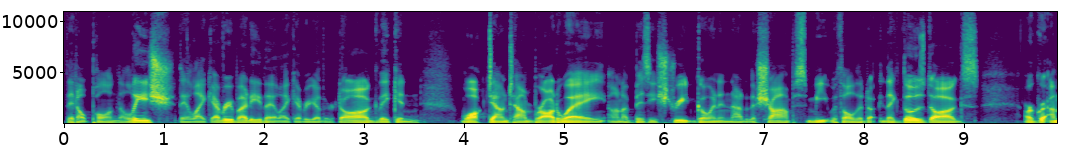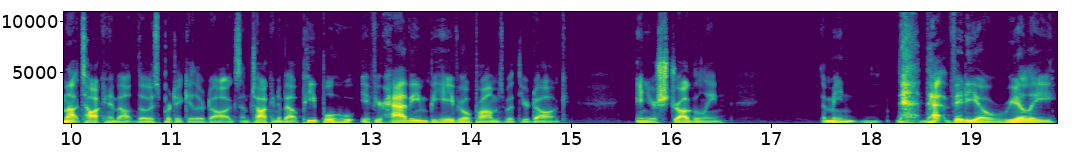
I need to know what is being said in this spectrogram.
They don't pull on the leash. They like everybody. They like every other dog. They can walk downtown Broadway on a busy street, go in and out of the shops, meet with all the dogs. Like those dogs are. I'm not talking about those particular dogs. I'm talking about people who, if you're having behavioral problems with your dog, and you're struggling, I mean, that video really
